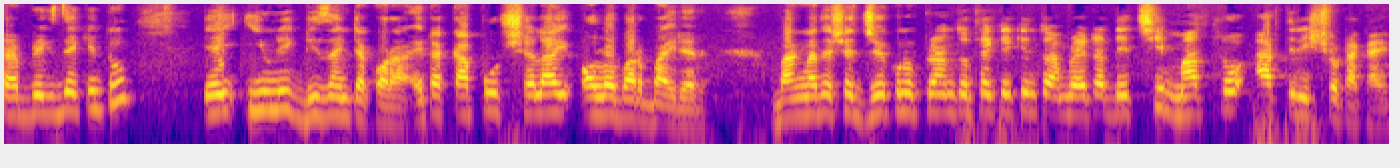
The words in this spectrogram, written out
ফ্যাব্রিক্স দিয়ে কিন্তু এই ইউনিক ডিজাইনটা করা। এটা কাপড় সেলাই অল ওভার বাইরের। বাংলাদেশের যে কোনো প্রান্ত থেকে কিন্তু আমরা এটা দিচ্ছি মাত্র আটত্রিশশো টাকায়।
